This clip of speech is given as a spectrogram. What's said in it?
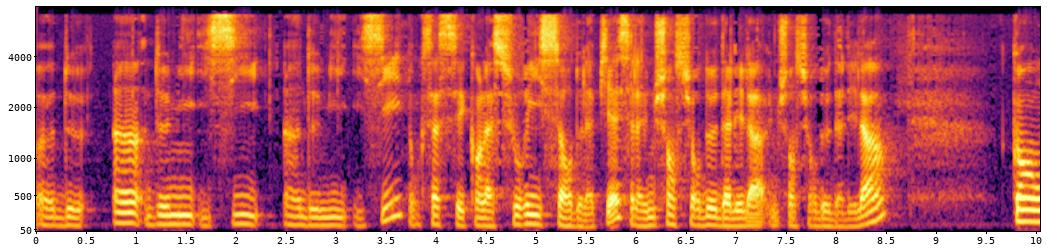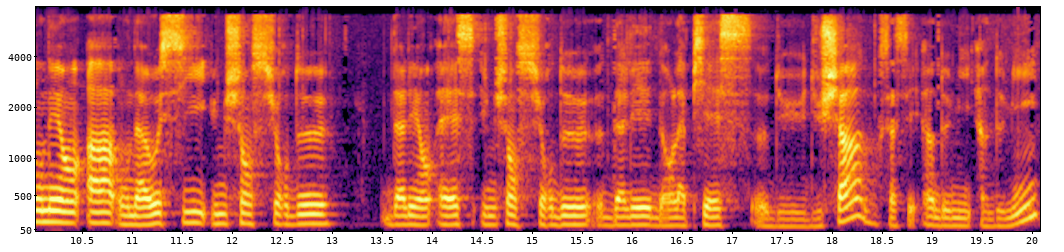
euh, de 1 demi ici, 1 demi ici. Donc ça, c'est quand la souris sort de la pièce. Elle a une chance sur deux d'aller là, une chance sur deux d'aller là. Quand on est en A, on a aussi une chance sur deux d'aller en S, une chance sur deux d'aller dans la pièce euh, du, chat. Donc ça, c'est 1 demi, 1 demi.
